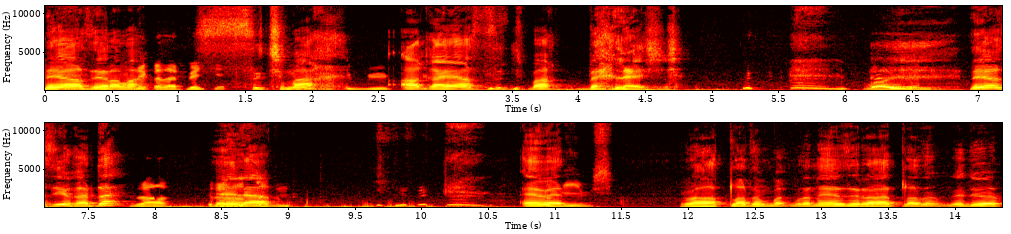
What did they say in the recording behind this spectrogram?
Ne yazıyor ama? Ne kadar peki? Sıçmak, Büyük. agaya sıçmak beleş. Vay be. ne yazıyor yukarıda? Rahat, rahatladım. Evet, iyiymiş. rahatladım. Bak burada ne yazıyor? Rahatladım. Ne diyor?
